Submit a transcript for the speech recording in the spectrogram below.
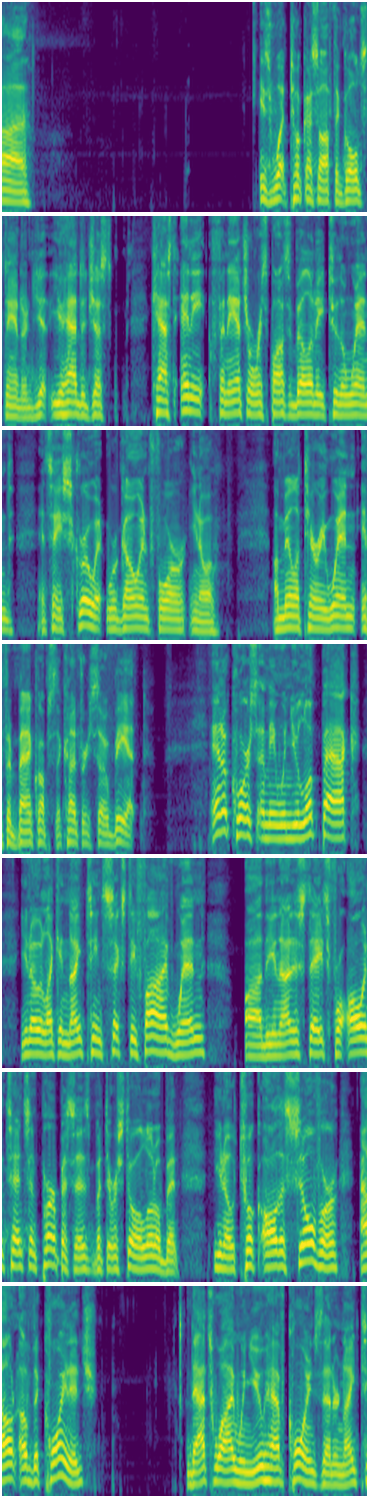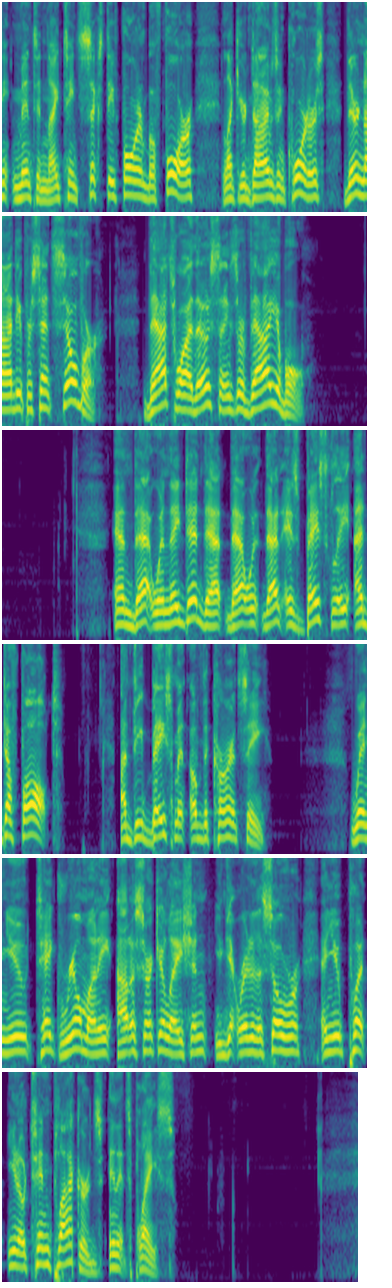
uh, is what took us off the gold standard. You, you had to just cast any financial responsibility to the wind and say, screw it, we're going for, you know, a military win. If it bankrupts the country, so be it. And of course, I mean, when you look back, you know, like in 1965, when uh, the United States, for all intents and purposes, but there was still a little bit, you know, took all the silver out of the coinage That's why when you have coins that are 19, minted 1964 and before, like your dimes and quarters, they're 90% silver. That's why those things are valuable. And that when they did that, that was that is basically a default, a debasement of the currency. When you take real money out of circulation, you get rid of the silver and you put, you know, tin placards in its place.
